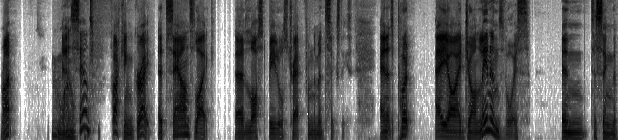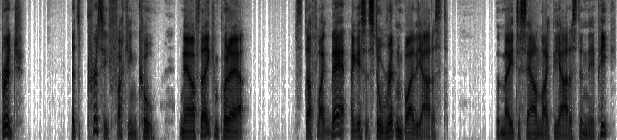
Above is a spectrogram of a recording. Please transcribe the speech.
right? Oh, And it sounds fucking great. It sounds like a lost Beatles track from the mid 60s. And it's put AI John Lennon's voice in to sing the bridge. It's pretty fucking cool. Now, if they can put out stuff like that, I guess it's still written by the artist, but made to sound like the artist in their peak.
